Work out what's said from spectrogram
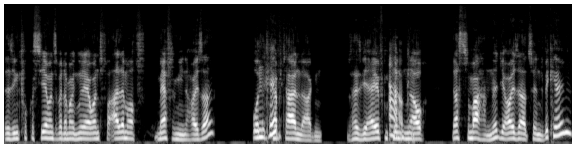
Deswegen fokussieren wir uns bei der Magnolia One vor allem auf Mehrfamilienhäuser und Mhm. Kapitalanlagen. Das heißt, wir helfen Ah, Kunden okay. auch, das zu machen, ne? die Häuser zu entwickeln,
